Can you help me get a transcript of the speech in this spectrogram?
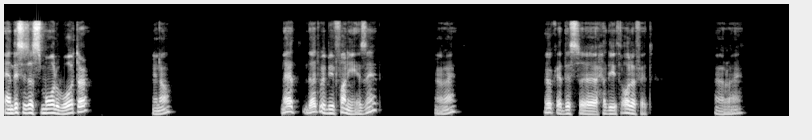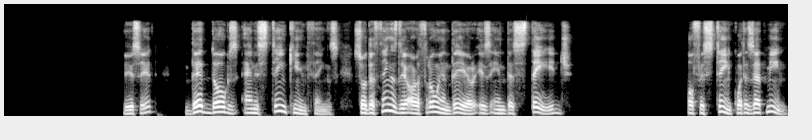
And this is a small water, you know. That that would be funny, isn't it? All right. Look at this uh, hadith, all of it. All right. Do you see it? Dead dogs and stinking things. So the things they are throwing there is in the stage of a stink. What does that mean?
